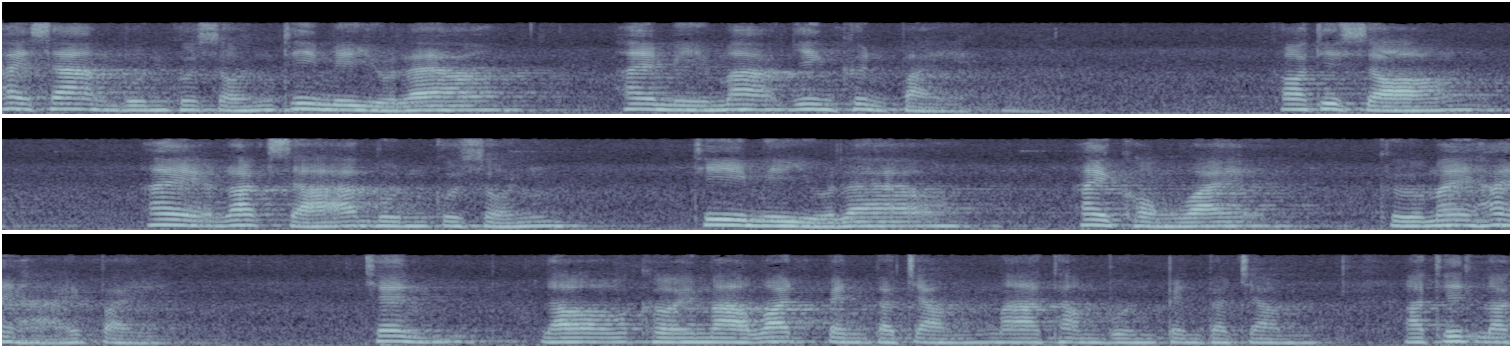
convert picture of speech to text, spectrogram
ให้สร้างบุญกุศลที่มีอยู่แล้ว ให้มีมากยิ่งขึ้นไป ข้อที่สองให้รักษาบุญกุศลที่มีอยู่แล้ว ให้คงไว้ คือไม่ให้หายไป เช่น เราเคยมาวัดเป็นประจำ มาทำบุญเป็นประจำ อาทิตย์ละ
